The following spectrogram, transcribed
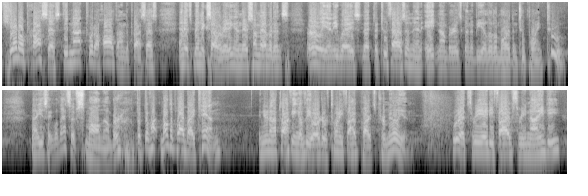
Kyoto process did not put a halt on the process, and it's been accelerating, and there's some evidence, early anyways, that the 2008 number is going to be a little more than 2.2. Now you say, well, that's a small number, but multiply by 10, and you're now talking of the order of 25 parts per million. We're at 385, 390.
